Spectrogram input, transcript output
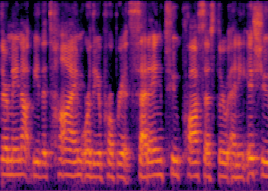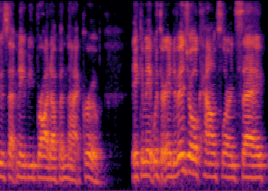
there may not be the time or the appropriate setting to process through any issues that may be brought up in that group. They can meet with their individual counselor and say,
